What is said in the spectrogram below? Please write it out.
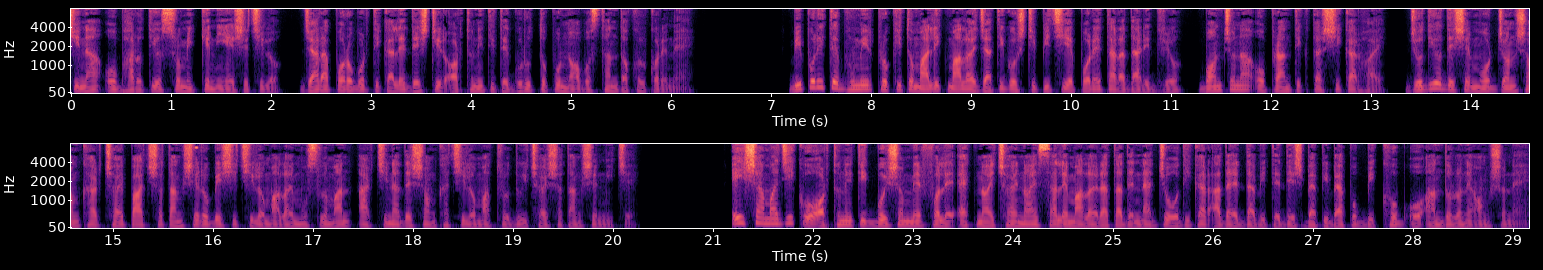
চীনা ও ভারতীয় শ্রমিককে নিয়ে এসেছিল, যারা পরবর্তীকালে দেশটির অর্থনীতিতে গুরুত্বপূর্ণ অবস্থান দখল করে নেয়। বিপরীতে ভূমির প্রকৃত মালিক মালয় জাতিগোষ্ঠী পিছিয়ে পড়ে তারা দারিদ্র্য, বঞ্চনা ও প্রান্তিকতার শিকার হয়, যদিও দেশের মোট জনসংখ্যার ছয় পাঁচ শতাংশেরও বেশি ছিল মালয় মুসলমান আর চীনাদের সংখ্যা ছিল মাত্র দুই ছয় শতাংশের নিচে। এই সামাজিক ও অর্থনৈতিক বৈষম্যের ফলে এক নয় ছয় নয় সালে মালয়রা তাদের ন্যায্য অধিকার আদায়ের দাবিতে দেশব্যাপী ব্যাপক বিক্ষোভ ও আন্দোলনে অংশ নেয়।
